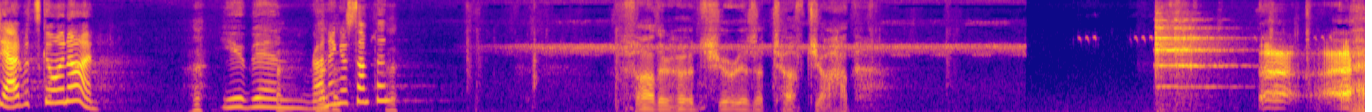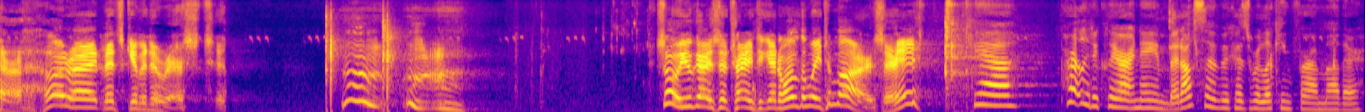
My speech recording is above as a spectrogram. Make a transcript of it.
Dad, what's going on? You've been running or something? Fatherhood sure is a tough job. All right, let's give it a rest. So, you guys are trying to get all the way to Mars, eh? Yeah, partly to clear our name, but also because we're looking for our mother.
